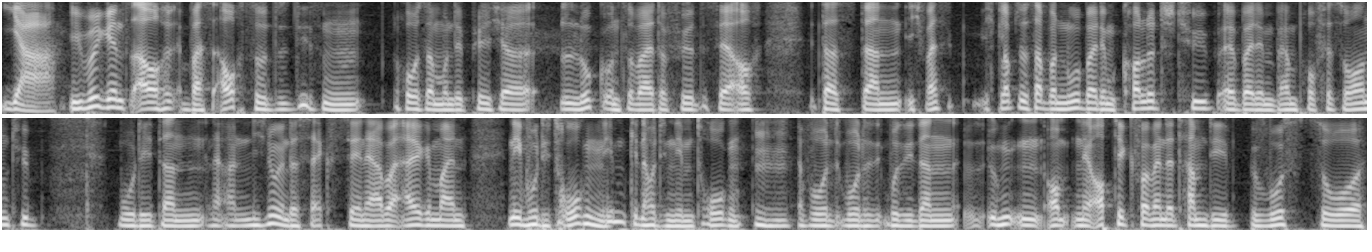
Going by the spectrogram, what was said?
Ja. Übrigens auch, was auch zu diesem Rosamunde Pilcher Look und so weiter führt, ist ja auch, dass dann, ich weiß, ich glaube, das ist aber nur bei dem College-Typ, äh, bei dem, beim Professorentyp, wo die dann, na, nicht nur in der Sexszene, aber allgemein, nee, wo die Drogen nehmen, genau, die nehmen Drogen. Mhm. Wo, wo, wo sie dann irgendeine Optik verwendet haben, die bewusst so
